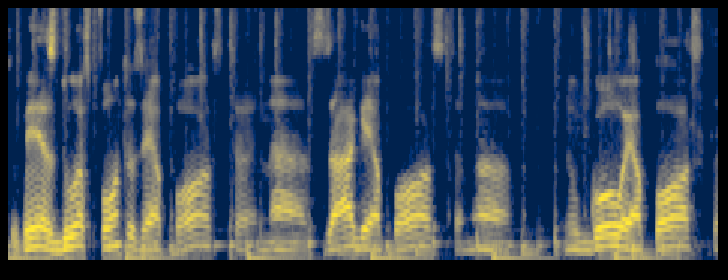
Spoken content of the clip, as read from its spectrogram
tu vê as duas pontas é aposta, na zaga é aposta, na, no gol é aposta.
